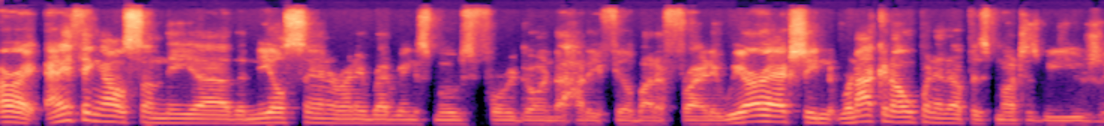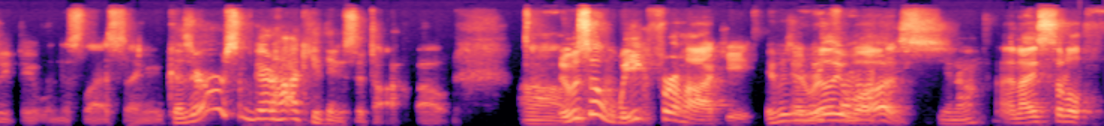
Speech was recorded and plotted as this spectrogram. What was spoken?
all right. Anything else on the uh, the Nielsen or any Red Wings moves before we go into how do you feel about it Friday? We are actually we're not going to open it up as much as we usually do in this last segment because there are some good hockey things to talk about. Um, It was a week for hockey. it was it really for hockey, was. you know. a nice little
